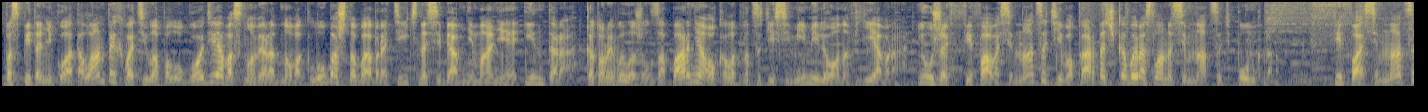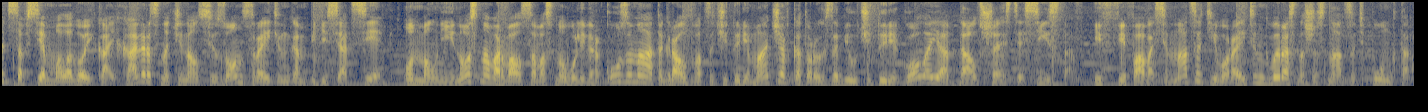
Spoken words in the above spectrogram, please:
Воспитаннику Аталанты хватило полугодия в основе родного клуба, чтобы обратить на себя внимание Интера, который выложил за парня около 27 миллионов евро. И уже в FIFA 18 его карточка выросла на 17 пунктов. В FIFA 17 совсем молодой Кай Хаверс начинал сезон с рейтингом 57. Он молниеносно ворвался в основу Ливеркузена, отыграл 24 матча, в которых забил 4 гола и отдал 6 ассистов. И в FIFA 18 его рейтинг вырос на 16 пунктов.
